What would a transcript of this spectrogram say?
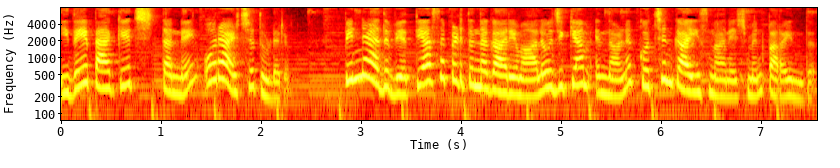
ഇതേ പാക്കേജ് തന്നെ ഒരാഴ്ച തുടരും. പിന്നെ അത് വ്യത്യാസപ്പെടുത്തുന്ന കാര്യം ആലോചിക്കാം എന്നാണ് കൊച്ചിൻ കായിസ് മാനേജ്മെന്റ് പറയുന്നത്.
